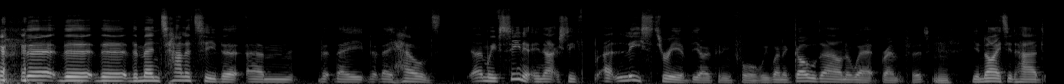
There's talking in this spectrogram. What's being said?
it. the, the the the mentality that um, that they that they held, and we've seen it in actually at least three of the opening four. We went a goal down away at Brentford. Mm. United had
